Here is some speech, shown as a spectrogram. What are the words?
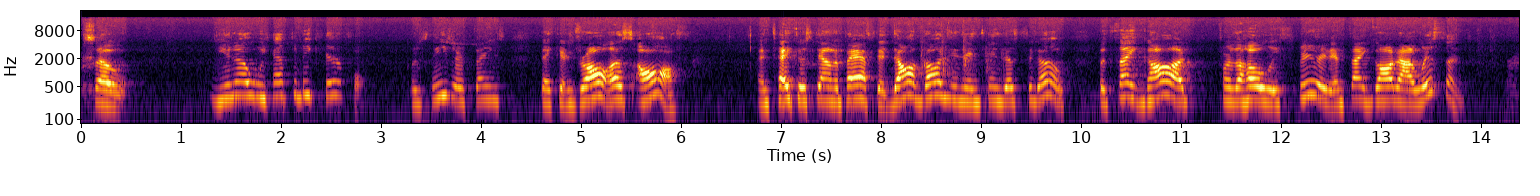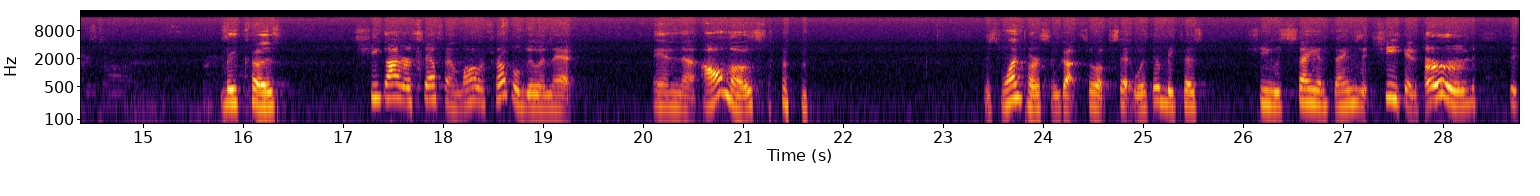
So, you know, we have to be careful because these are things that can draw us off and take us down a path that God, didn't intend us to go. But thank God for the Holy Spirit and thank God I listened. Because she got herself in a lot of trouble doing that. And uh, almost This one person got so upset with her because she was saying things that she had heard that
